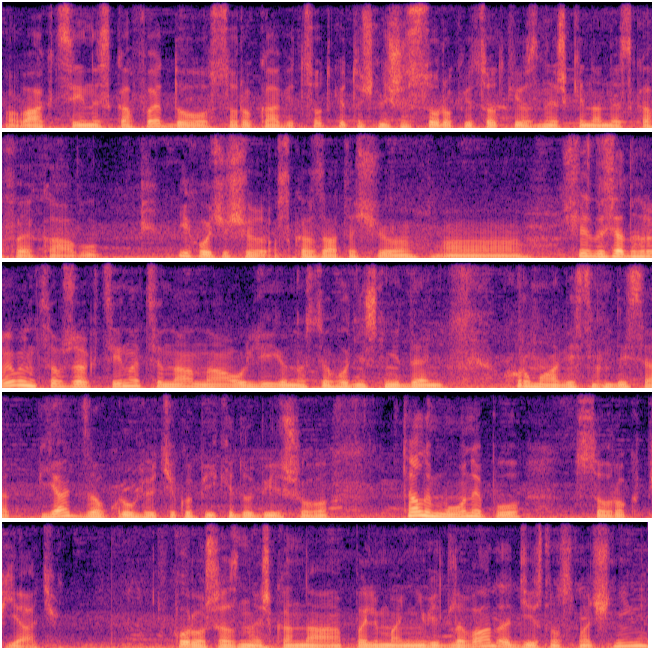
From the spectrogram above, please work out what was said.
В акції Нескафе до 40%, точніше 40% знижки на Нескафе каву. І хочу ще сказати, що 60 гривень це вже акційна ціна на олію на сьогоднішній день. Хурма 85, заокруглюють копійки до більшого, та лимони по 45. Хороша знижка на пельмені від Левада, дійсно смачні.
